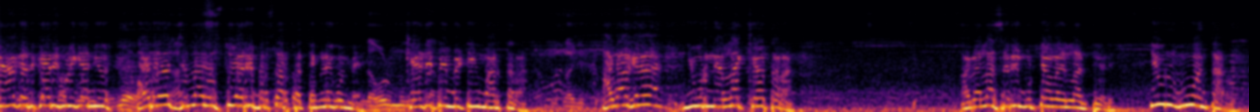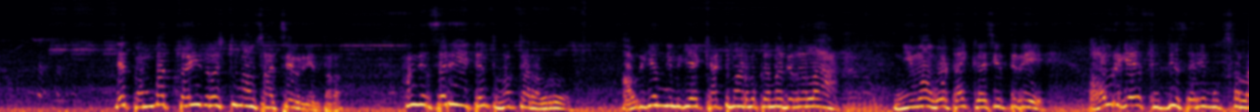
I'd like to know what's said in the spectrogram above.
ಮ್ಯಾಗ ಅಧಿಕಾರಿಗಳಿಗೆ ನೀವು ಅವರ ಜಿಲ್ಲಾ ಉಸ್ತುವಾರಿ ಬರ್ತಾರಪ್ಪ ತಿಂಗಳಿಗೊಮ್ಮೆ. ಕೆ ಡಿ ಪಿ ಮೀಟಿಂಗ್ ಮಾಡ್ತಾರ. ಅವಾಗ ಇವ್ರನ್ನೆಲ್ಲ ಕೇಳ್ತಾರ. ಅವೆಲ್ಲ ಸರಿ ಮುಟ್ಟ್ಯಾವ ಇಲ್ಲ ಅಂತೇಳಿ. ಇವ್ರು ಹೂ ಅಂತಾರ. ಏ, ತೊಂಬತ್ತೈದರಷ್ಟು ನಾವು ಸಾಧಿಸೇವ್ರಿ ಅಂತಾರ. ಹಂಗಾರೆ ಸರಿ ಐತೆ ಅಂತ ಹೋಗ್ತಾರ ಅವರು. ಅವ್ರಿಗೇನು ನಿಮಗೆ ಕೆಟ್ಟ ಮಾಡ್ಬೇಕು ಅನ್ನೋದಿರಲ್ಲ. ನೀವ ಓಟ್ ಹಾಕಿ ಕಳ್ಸಿರ್ತೀರಿ. ಅವ್ರಿಗೆ ಸುದ್ದಿ ಸರಿ ಮುಗಿಸಲ್ಲ.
